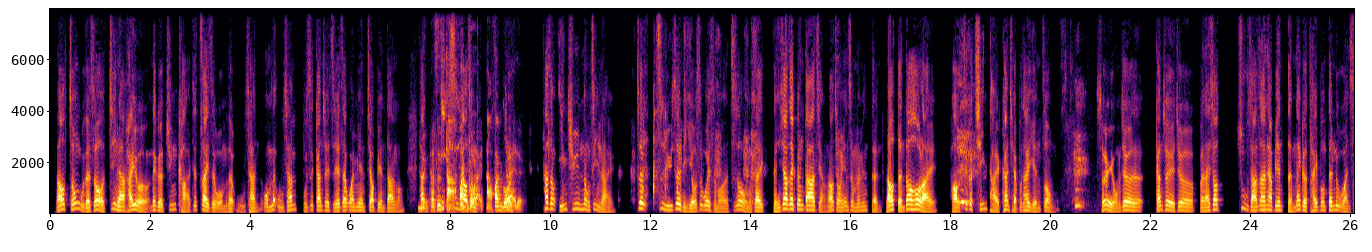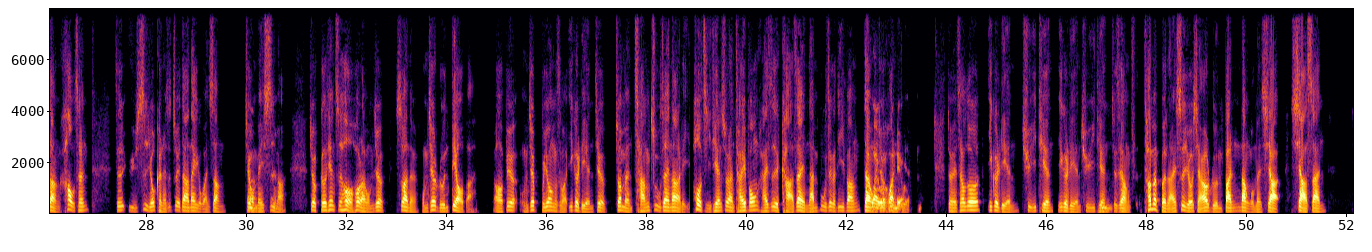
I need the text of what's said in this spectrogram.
然后中午的时候，竟然还有那个军卡就载着我们的午餐。我们的午餐不是干脆直接在外面叫便当哦，他，他是硬打翻过来，打翻过来的，他从营区弄进来。这至于这理由是为什么呢？之后我们再等一下再跟大家讲。然后总而言之，我们那边等，然后等到后来，好，这个青苔看起来不太严重，所以我们就干脆就本来是要驻扎在那边等那个台风登陆晚上，号称这雨势有可能是最大的那个晚上，结果嗯没事嘛。就隔天之后，后来我们就算了，我们就轮调吧。哦，比如我们就不用什么一个连，就专门常驻在那里。后几天虽然台风还是卡在南部这个地方，但我们就换连。对，差不多一个连去一天，一个连去一天，嗯就这样子。他们本来是有想要轮班，让我们下下山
